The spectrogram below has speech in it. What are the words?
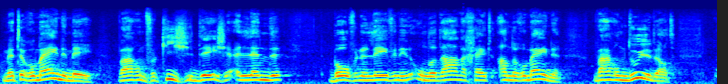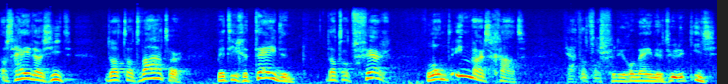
met de Romeinen mee? Waarom verkies je deze ellende boven een leven in onderdanigheid aan de Romeinen? Waarom doe je dat? Als hij daar ziet dat dat water met die getijden... dat dat ver landinwaarts gaat... ja, dat was voor die Romeinen natuurlijk iets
